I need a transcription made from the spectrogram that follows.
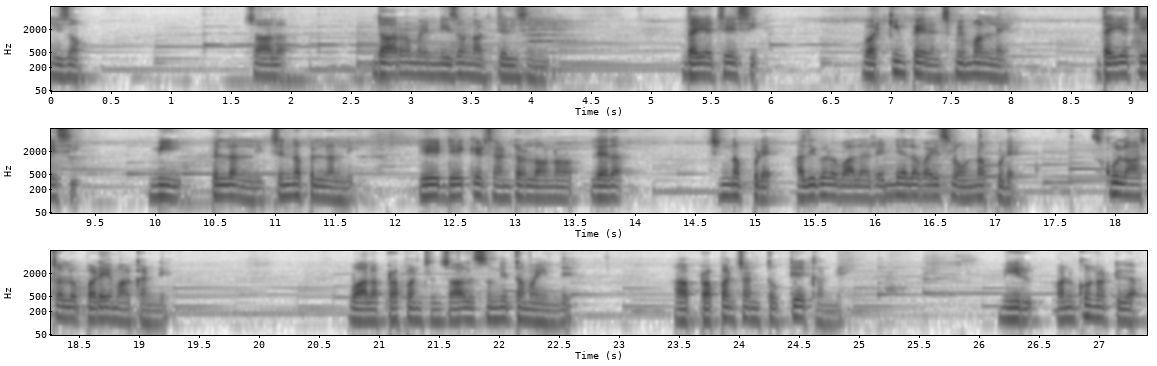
నిజం. చాలా దారుణమైన నిజం నాకు తెలిసింది. దయచేసి వర్కింగ్ పేరెంట్స్ మిమ్మల్ని దయచేసి మీ పిల్లల్ని చిన్న పిల్లల్ని ఏ డే కేర్ సెంటర్లోనో లేదా చిన్నప్పుడే అది కూడా వాళ్ళ రెండేళ్ళ వయసులో ఉన్నప్పుడే స్కూల్ హాస్టల్లో పడేమాకండి. వాళ్ళ ప్రపంచం చాలా సున్నితమైంది. ఆ ప్రపంచాన్ని తొక్కేకండి. మీరు అనుకున్నట్టుగా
